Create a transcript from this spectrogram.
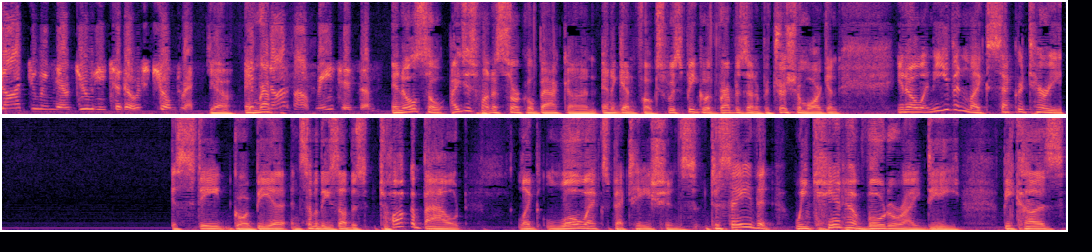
not doing their duty to those children. Yeah. It's Rep- not about racism. And also, I just want to circle back on, and again, folks, we're speaking with Representative Patricia Morgan, you know, and even like Secretary of State Gorbea and some of these others talk about like low expectations to say that we can't have voter ID because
